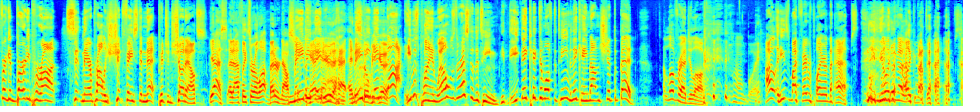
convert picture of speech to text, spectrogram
friggin' Bernie Parent sitting there, probably shit faced in net, pitching shutouts. Yes, and athletes are a lot better now. So Maybe he can't do that and maybe still be maybe good. not. He was playing well. It was the rest of the team. He, he, they kicked him off the team, and they came out and shit the bed. I love Radulov. Oh boy. I, he's my favorite player in the Habs. He's the only thing I like about the Habs.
